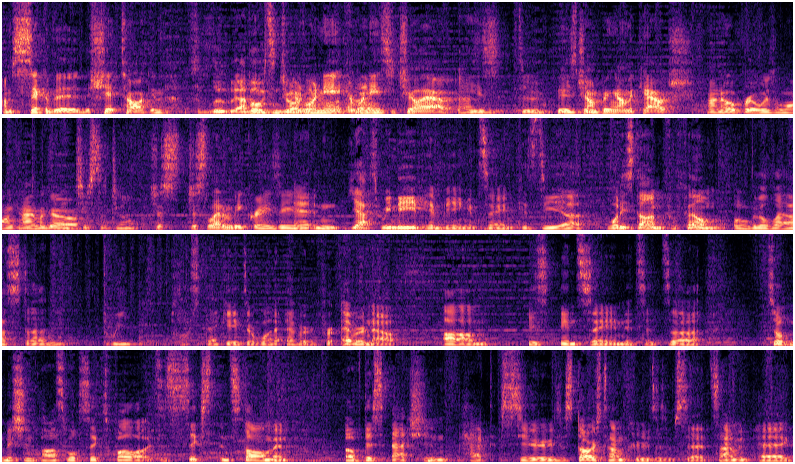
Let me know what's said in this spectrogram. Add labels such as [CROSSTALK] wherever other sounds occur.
I'm sick of the, the shit talking. Absolutely, I've always enjoyed. Everyone, need, everyone needs to chill out. That's- he's dude. His jumping on the couch on Oprah was a long time ago. just a jump. just just let him be crazy. And yes, we need him being insane because the uh, what he's done for film over the last uh, I mean three plus decades or whatever, forever now, um, is insane. It's it's uh, so Mission Possible Six Fallout. It's the sixth installment of this action-packed series. It stars Tom Cruise, as we said, Simon Pegg,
